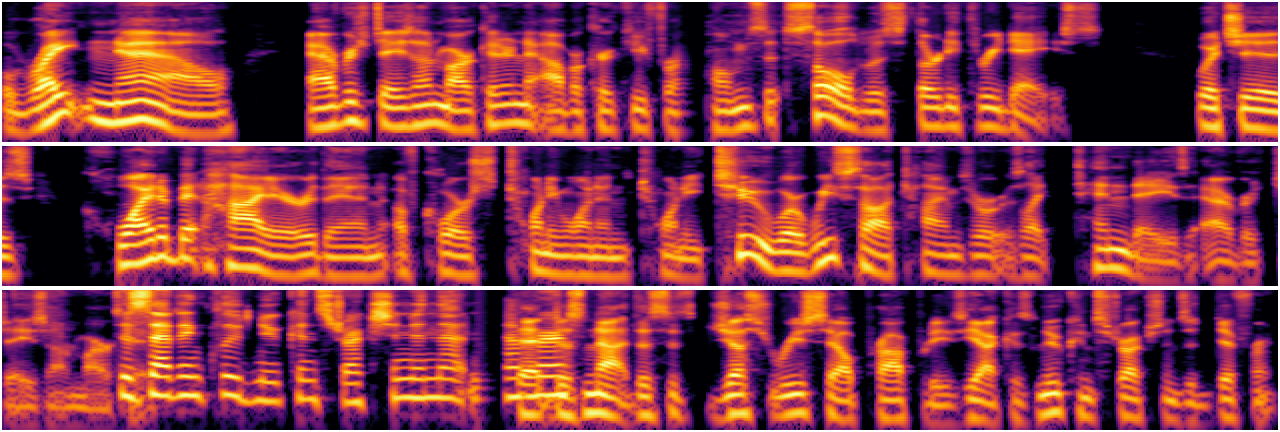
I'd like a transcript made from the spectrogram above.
Well, right now, average days on market in Albuquerque for homes that sold was 33 days, which is quite a bit higher than, of course, 21 and 22, where we saw times where it was like 10 days average days on market. Does that include new construction in that number? That does not. This is just resale properties. Yeah, because new construction's a different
